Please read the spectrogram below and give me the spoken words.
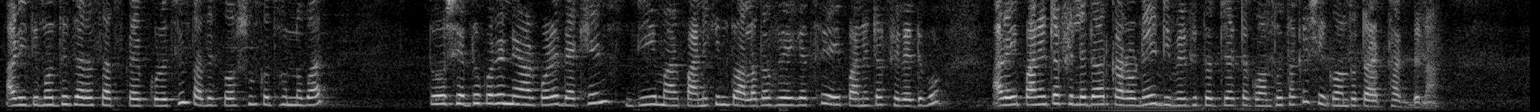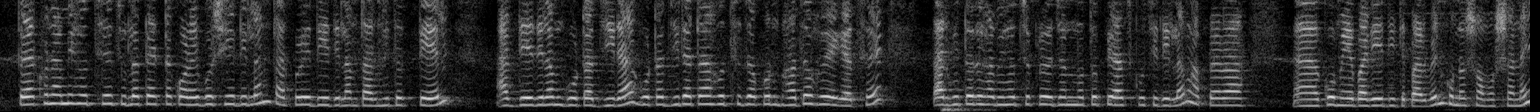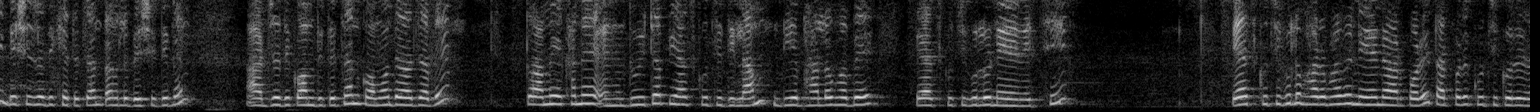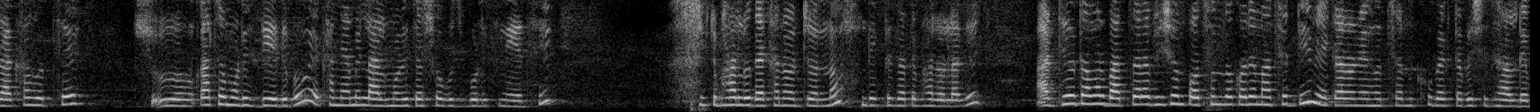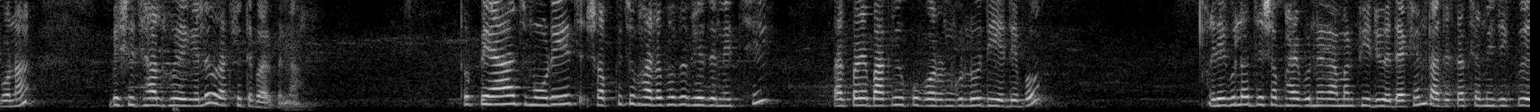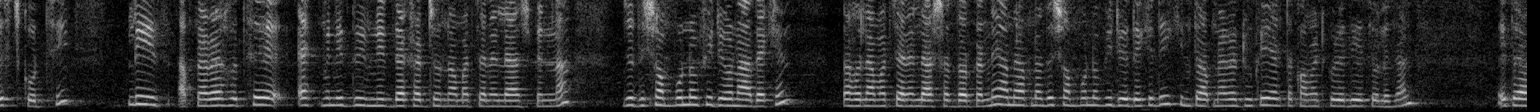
আর ইতিমধ্যে যারা সাবস্ক্রাইব করেছেন, তাদেরকে অসংখ্য ধন্যবাদ। তো সেদ্ধ করে নেওয়ার পরে দেখেন, ডিম আর পানি কিন্তু আলাদা হয়ে গেছে, এই পানিটা ফেলে দেবো। আর এই পানিটা ফেলে দেওয়ার কারণে ডিমের ভিতর যে একটা গন্ধ থাকে, সেই গন্ধটা আর থাকবে না। তো এখন আমি হচ্ছে চুলাতে একটা কড়াই বসিয়ে দিলাম, তারপরে দিয়ে দিলাম তার ভিতর তেল আর দিয়ে দিলাম গোটা জিরা। গোটা জিরাটা হচ্ছে যখন ভাজা হয়ে গেছে, তার ভিতরে আমি হচ্ছে প্রয়োজন মতো পেঁয়াজ কুচি দিলাম। আপনারা কমিয়ে বাড়িয়ে দিতে পারবেন, কোনো সমস্যা নেই। বেশি যদি খেতে চান তাহলে বেশি দিবেন, আর যদি কম দিতে চান কমও দেওয়া যাবে। তো আমি এখানে দুইটা পেঁয়াজ কুচি দিলাম, দিয়ে ভালোভাবে পেঁয়াজ কুচিগুলো নেড়ে নিচ্ছি। পেঁয়াজ কুচিগুলো ভালোভাবে নেড়ে নেওয়ার পরে তারপরে কুচি করে রাখা হচ্ছে কাঁচামরিচ দিয়ে দেবো। এখানে আমি লাল মরিচ আর সবুজ মরিচ নিয়েছি। একটু ভালো দেখানোর জন্য, দেখতে যাতে ভালো লাগে। আর যেহেতু আমার বাচ্চারা ভীষণ পছন্দ করে মাছের ডিম, এ কারণে হচ্ছে আমি খুব একটা বেশি ঝাল দেব না। বেশি ঝাল হয়ে গেলে ওরা খেতে পারবে না। তো পেঁয়াজ, মরিচ সব কিছু ভালোভাবে ভেজে নিচ্ছি। তারপরে বাকি উপকরণগুলো দিয়ে দেব। রেগুলার যেসব ভাই বোনেরা আমার ভিডিও দেখেন, তাদের কাছে আমি রিকোয়েস্ট করছি প্লিজ আপনারা হচ্ছে এক মিনিট দুই মিনিট দেখার জন্য আমার চ্যানেলে আসবেন না। যদি সম্পূর্ণ ভিডিও না দেখেন, তাহলে আমার চ্যানেলে আসার দরকার নেই। আমি আপনাদের সম্পূর্ণ ভিডিও দেখে দিই, কিন্তু আপনারা ঢুকেই একটা কমেন্ট করে দিয়ে চলে যান। এটা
